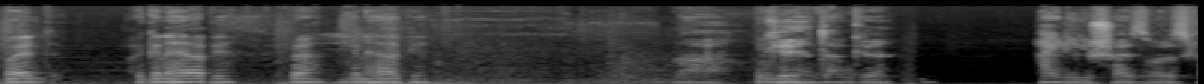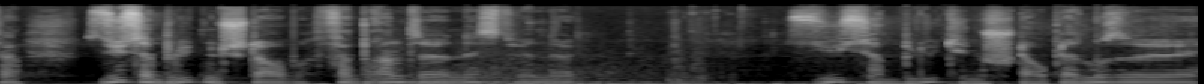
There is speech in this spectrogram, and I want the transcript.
Moment. I gonna help you. Bruh, I gonna help you. Ah, okay, danke. Heilige Scheiße, war das klar. Süßer Blütenstaub. Verbrannte Nestwände. Süßer Blütenstaub. Das muss äh,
